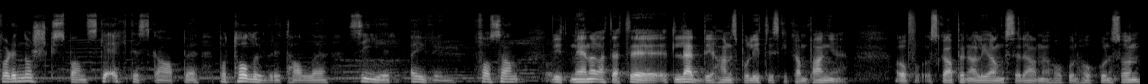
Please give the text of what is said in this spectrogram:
for det norsk-spanske ekteskapet på 1200-tallet, sier Øyvind Fossan. Vi mener at dette er et ledd i hans politiske kampanje, å skape en allianse med Håkon Håkonsson,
